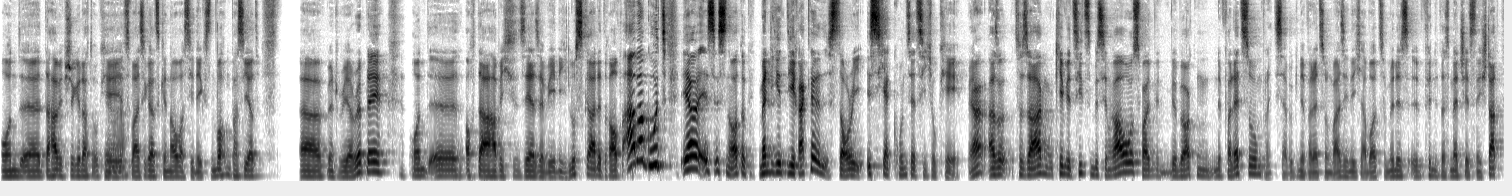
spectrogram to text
Und äh, da habe ich schon gedacht, okay, ja. jetzt weiß ich ganz genau, was die nächsten Wochen passiert äh, mit Rhea Ripley. Und äh, auch da habe ich sehr, sehr wenig Lust gerade drauf. Aber gut, ja, es ist in Ordnung. Ich meine, die, die Rackel-Story ist ja grundsätzlich okay. Ja? Also zu sagen, okay, wir ziehen es ein bisschen raus, weil wir, wir wirken eine Verletzung. Vielleicht ist ja wirklich eine Verletzung, weiß ich nicht, aber zumindest äh, findet das Match jetzt nicht statt.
